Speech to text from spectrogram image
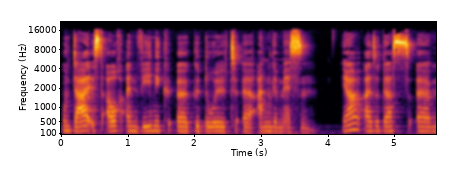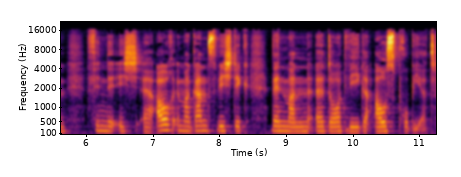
und da ist auch ein wenig äh, Geduld äh, angemessen. Ja, also das ähm, finde ich äh, auch immer ganz wichtig, wenn man äh, dort Wege ausprobiert.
